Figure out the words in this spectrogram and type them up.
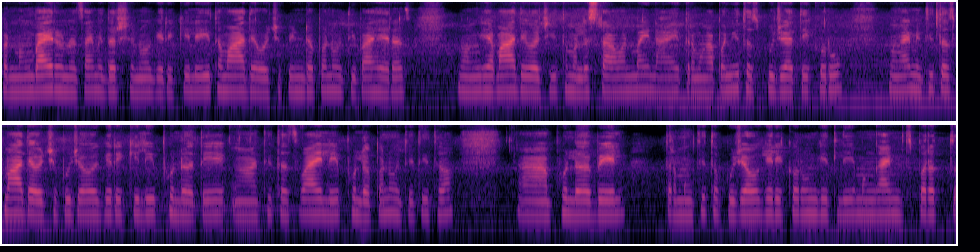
पण मग बाहेरूनच आम्ही दर्शन वगैरे केले. इथं महादेवाची पिंड पण होती बाहेरच. मग ह्या महादेवाची इथं म्हणलं श्रावण महिना आहे तर मग आपण इथंच पूजा ते करू. मग आम्ही तिथंच महादेवाची पूजा वगैरे केली. फुलं ते तिथंच वाहिले. फुलं पण होती तिथं. फुलं बेल तर मग तिथं पूजा वगैरे करून घेतली. मग आम्ही परत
